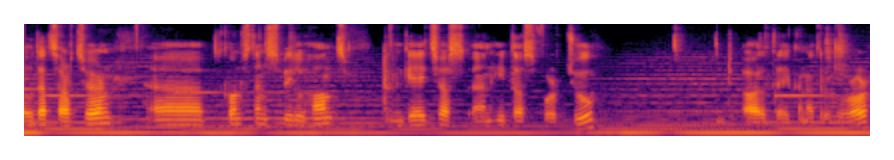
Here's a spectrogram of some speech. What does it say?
So that's our turn. Uh, Constance will hunt, engage us and hit us for 2. And I'll take another horror.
